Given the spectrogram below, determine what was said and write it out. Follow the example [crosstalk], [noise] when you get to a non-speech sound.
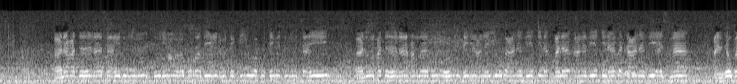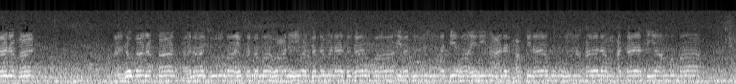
قال حدثنا سعيد بن منصور وأبو الربيع العتكي وقتيبة بن سعيد. قالوا حدثنا حماد بن زيد عن أيوب عن أبي قلابة عن أبي أسماء عن ثوبان قال عن ثوبان قال قال رسول الله صلى الله عليه وسلم لا تزال طائفة من أمتي ظاهرين على الحق لا يضرهم من خذلهم حتى يأتي أمر الله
